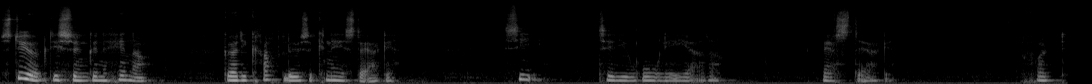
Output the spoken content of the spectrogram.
Styrk de synkende hænder. Gør de kraftløse knæ stærke. Sig til de urolige hjerter. Vær stærke. Frygt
